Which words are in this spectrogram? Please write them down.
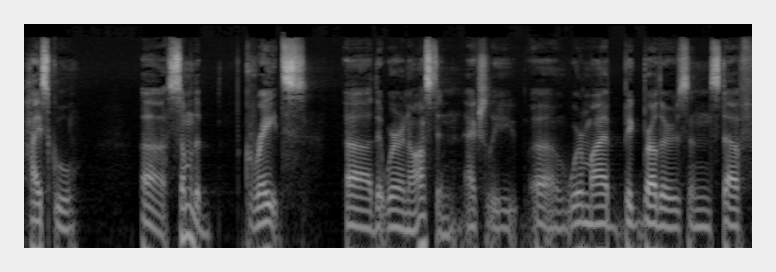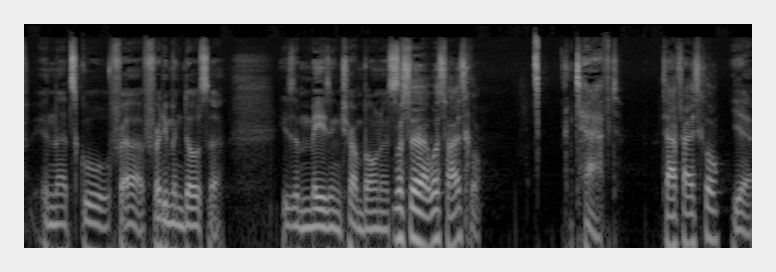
high school. Uh, some of the greats uh, that were in Austin actually uh, were my big brothers and stuff in that school. Uh, Freddie Mendoza, he's an amazing trombonist. What's the what's the high school? Taft? Taft High School. Yeah,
